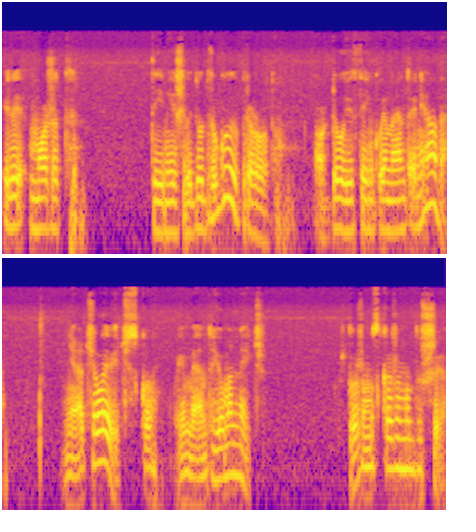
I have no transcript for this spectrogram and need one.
Или, может, ты имеешь в виду другую природу? Or do you think we meant any other? Нет, человеческую. We meant human nature. Что же мы скажем о душе?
